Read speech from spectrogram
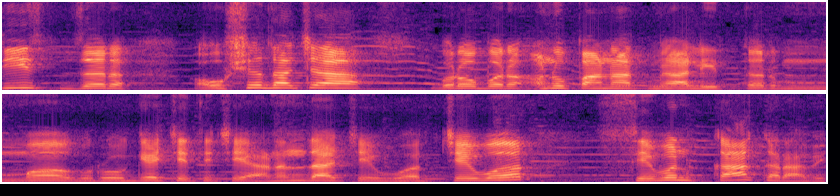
तीच जर औषधाच्या बरोबर अनुपानात मिळाली तर मग रोग्याचे तिचे आनंदाचे वरचेवर सेवन का करावे?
